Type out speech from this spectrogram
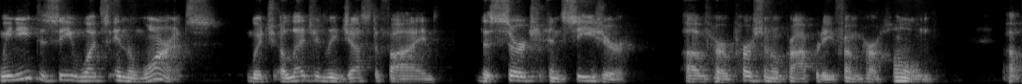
we need to see what's in the warrants, which allegedly justified the search and seizure of her personal property from her home uh,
